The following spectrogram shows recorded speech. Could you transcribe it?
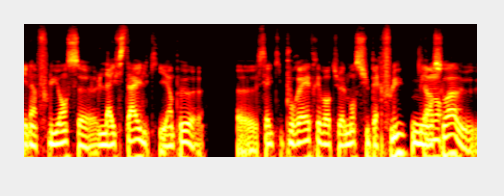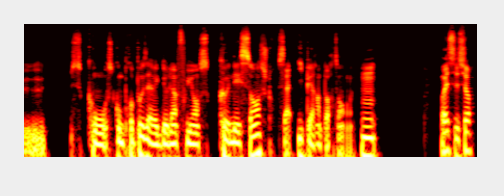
et l'influence lifestyle, qui est un peu celle qui pourrait être éventuellement superflue. Mais en soi, ce qu'on ce qu'on propose avec de l'influence connaissance, je trouve ça hyper important. Ouais, c'est sûr.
